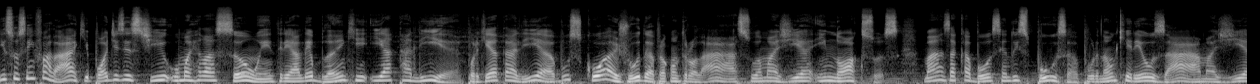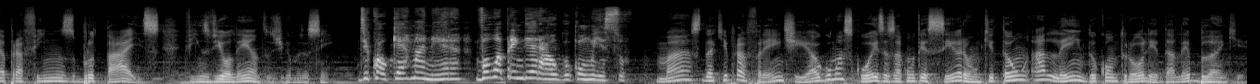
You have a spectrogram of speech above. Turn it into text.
Isso sem falar que pode existir uma relação entre a LeBlanc e a Thalia, porque a Thalia buscou ajuda para controlar a sua magia em Noxus, mas acabou sendo expulsa por não querer usar a magia para fins brutais, fins violentos, digamos assim. De qualquer maneira, vou aprender algo com isso. Mas daqui pra frente, algumas coisas aconteceram que estão além do controle da LeBlanc.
